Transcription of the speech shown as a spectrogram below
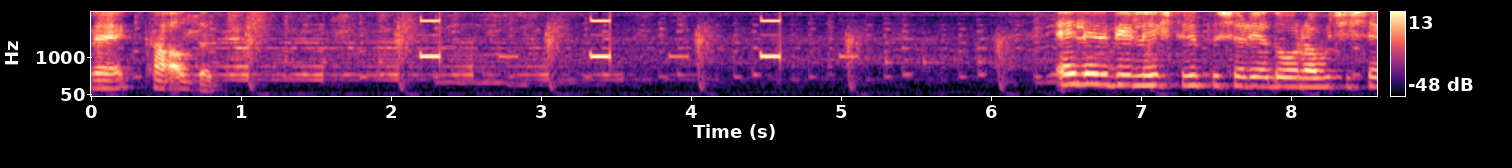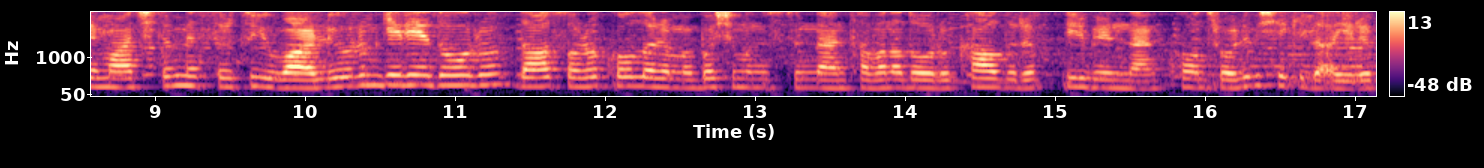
Ve kaldık. Elleri birleştirip dışarıya doğru avuç içlerimi açtım ve sırtı yuvarlıyorum geriye doğru. Daha sonra kollarımı başımın üstünden tavana doğru kaldırıp birbirinden kontrollü bir şekilde ayırıp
